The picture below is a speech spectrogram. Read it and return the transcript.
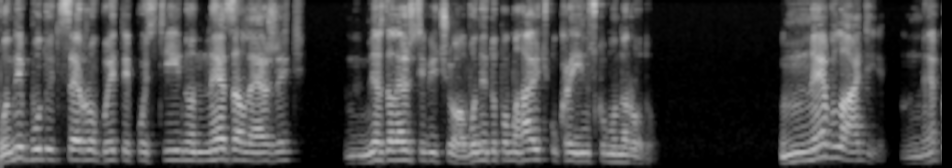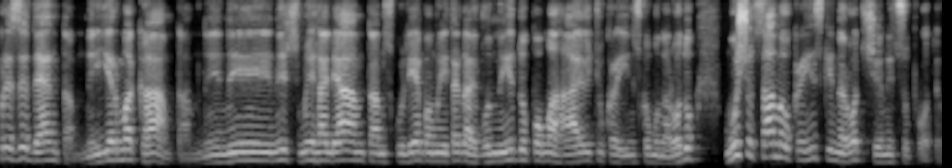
Вони будуть це робити постійно, не залежить, не залежить від чого. Вони допомагають українському народу. Не владі, не президентам, не Єрмакам, там, не не, не Шмигалям там, з кулебами і так далі. Вони допомагають українському народу, тому що саме український народ чинить супротив.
